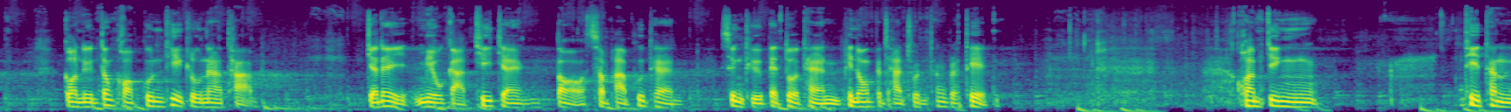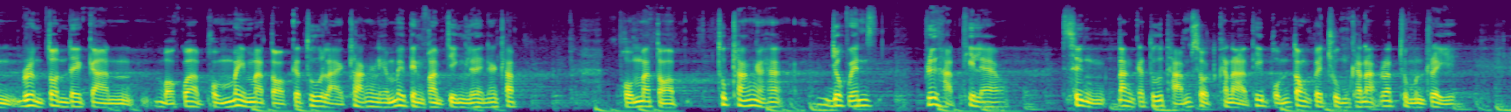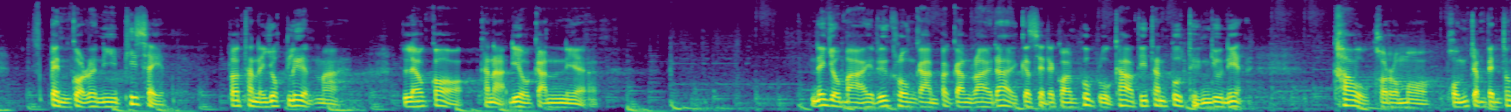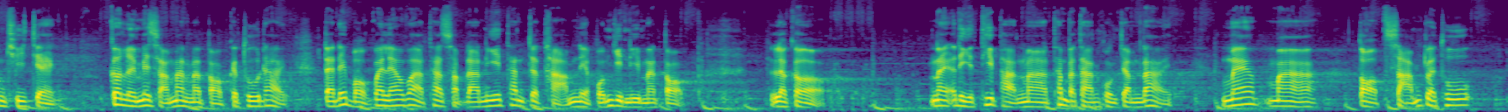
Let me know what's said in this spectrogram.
ก่อนอื่นต้องขอบคุณที่กรุณาถาม จะได้มีโอกาสชี้แจงต่อสภาผู้แทน ซึ่งถือเป็นตัวแทนพี่น้องประชาชนทั้งประเทศ ความจริง ที่ท่านเริ่มต้นด้วยการบอกว่าผมไม่มาตอบกระทู้หลายครั้งเนี่ยไม่เป็นความจริงเลยนะครับ ผมมาตอบทุกครั้งนะฮะยกเว้นพฤหัสที่แล้ว ซึ่งตั้งกระทู้ถามสดขณะที่ผมต้องประชุมคณะรัฐมนตรี เป็นกรณีพิเศษ เพราะทนายกเลื่อนมา แล้วก็ขณะเดียวกันเนี่ยนโยบายหรือโครงการประกันรายได้เกษตรกรผู้ปลูกข้าวที่ท่านพูดถึงอยู่เนี่ย เข้าคอรมอผมจำเป็นต้องชี้แจง ก็เลยไม่สามารถมาตอบกระทู้ได้ แต่ได้บอกไว้แล้วว่าถ้าสัปดาห์นี้ท่านจะถามเนี่ยผมยินดีมาตอบ แล้วก็ในอดีตที่ผ่านมาท่านประธานคงจำได้ แม้มาตอบสามกระทู้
